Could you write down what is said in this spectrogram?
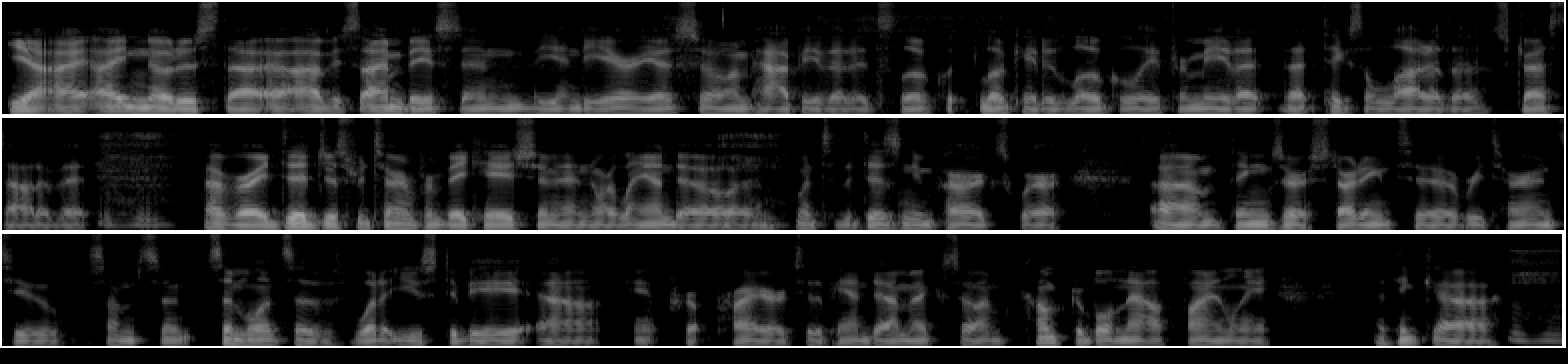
Yeah, I, I, noticed that. Obviously, I'm based in the Indy area, so I'm happy that it's lo- located locally. For me, that that takes a lot of the stress out of it. Mm-hmm. However, I did just return from vacation in Orlando mm-hmm. and went to the Disney parks where um, things are starting to return to some sem- semblance of what it used to be uh, pr- prior to the pandemic. So I'm comfortable now. Finally, I think uh, mm-hmm.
